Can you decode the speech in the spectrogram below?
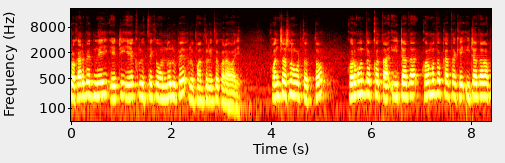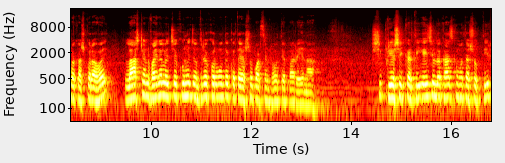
প্রকারভেদ নেই, এটি এক রূপ থেকে অন্য রূপে রূপান্তরিত করা হয়। পঞ্চাশ নম্বর তত্ত্ব, কর্মদক্ষতা ইটা কর্মদক্ষতাকে ইটা দ্বারা প্রকাশ করা হয়। লাস্ট অ্যান্ড ফাইনাল হচ্ছে কোনো যন্ত্রের কর্মদক্ষতা একশো পার্সেন্ট হতে পারে না। প্রিয় শিক্ষার্থী, এই ছিল কাজ ক্ষমতা শক্তির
